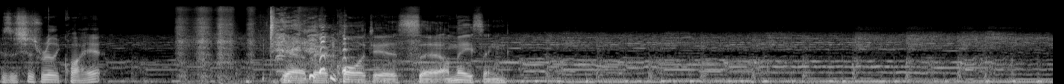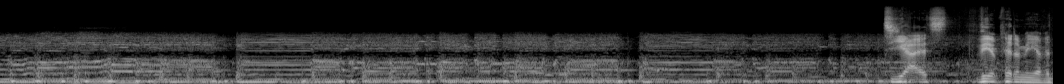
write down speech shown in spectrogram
Is this just really quiet? Yeah, the quality is uh, amazing. Yeah, it's the epitome of a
